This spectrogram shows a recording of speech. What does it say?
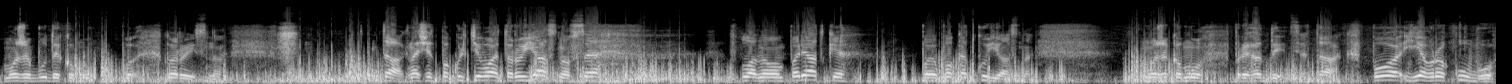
може буде кому корисно. Так, значить по культиватору ясно, все в плановому порядку, по, по катку ясно. Може кому пригодиться. Так, по Єврокубу.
